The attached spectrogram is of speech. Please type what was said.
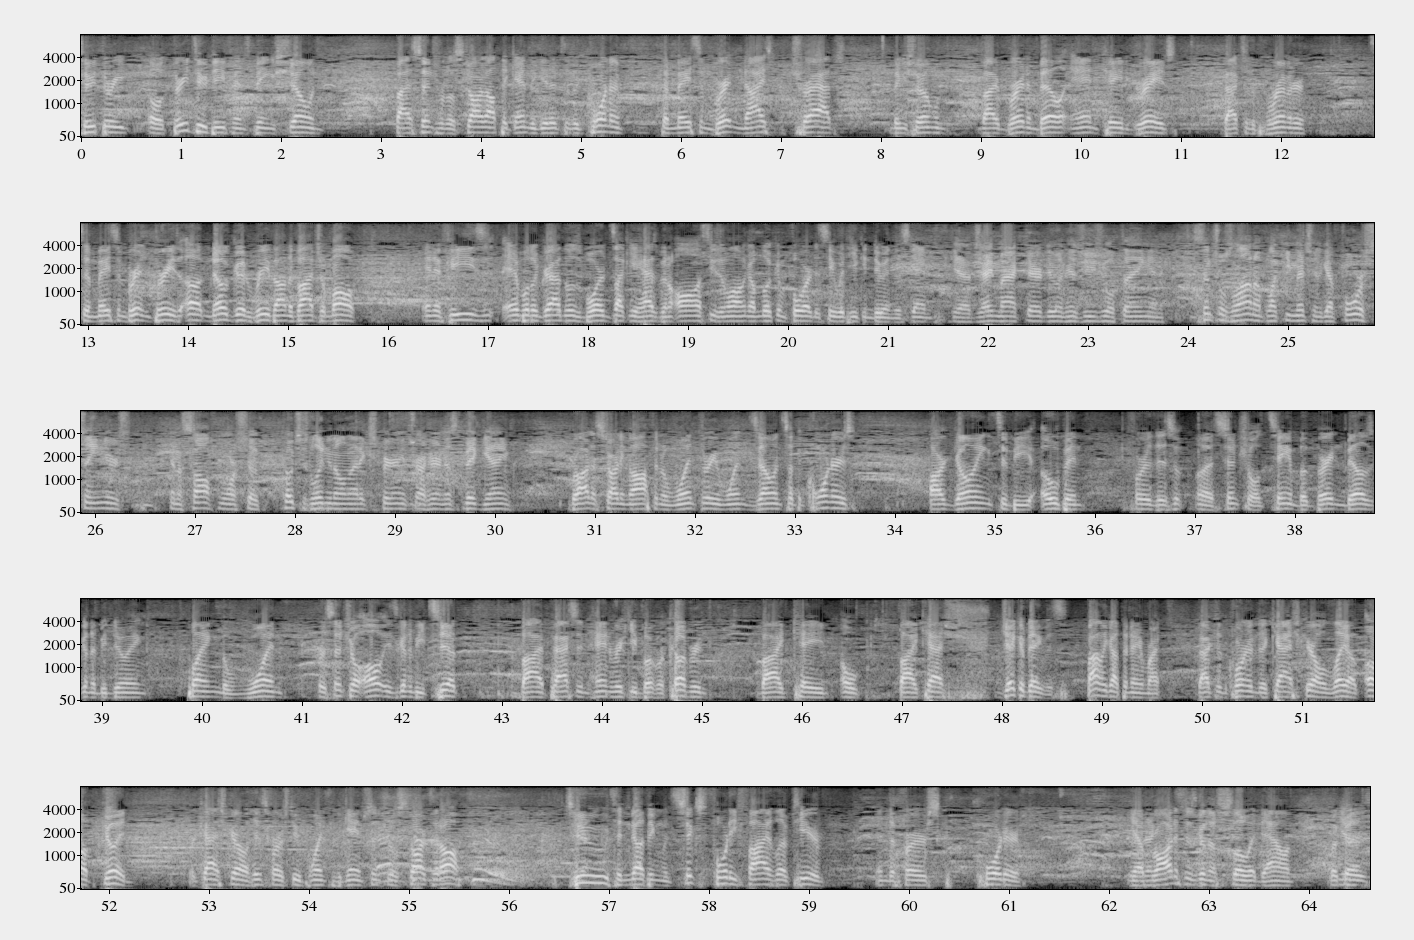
2 3 oh, 3 2 defense being shown by Central to start off the game to get it to the corner to Mason Britton. Nice traps being shown by Braden Bell and Cade Graves. Back to the perimeter to Mason Britton. Threes up, no good. Rebounded by Jamal. And if he's able to grab those boards like he has been all season long, I'm looking forward to see what he can do in this game. Yeah, J Mac there doing his usual thing, and Central's lineup, like you mentioned, got four seniors and a sophomore. So coach is leaning on that experience right here in this big game. Broadus starting off in a 1 3 1 zone, so the corners are going to be open for this uh, Central team. But Braden Bell is going to be doing playing the one for Central. Oh, he's going to be tipped by Paxton Henrique, but recovered by Cade. Oh, by Cash Jacob Davis. Finally got the name right. Back to the corner to Cash Carroll. Layup up, good for Cash Carroll. His first two points of the game. Central starts it off two to nothing with 6:45 left here in the first quarter. Yeah, Broadus is going to slow it down because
